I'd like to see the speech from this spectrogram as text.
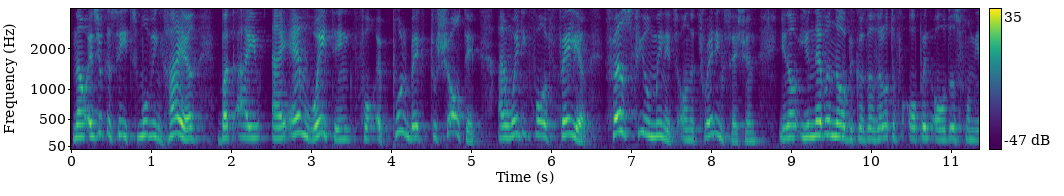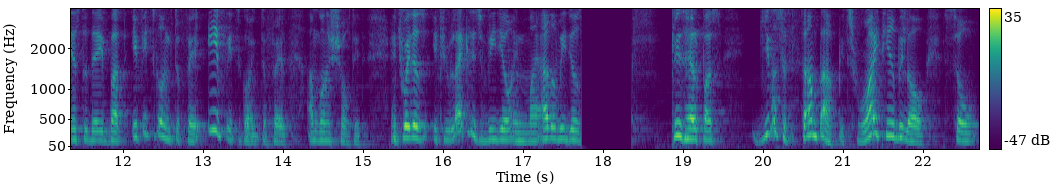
Now, as you can see, it's moving higher, but I, I am waiting for a pullback to short it. I'm waiting for a failure. First few minutes on the trading session, you know, you never know because there's a lot of open orders from yesterday, but if it's going to fail, if it's going to fail, I'm going to short it. And traders, if you like this video and my other videos, please help us. Give us a thumb up. It's right here below. So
